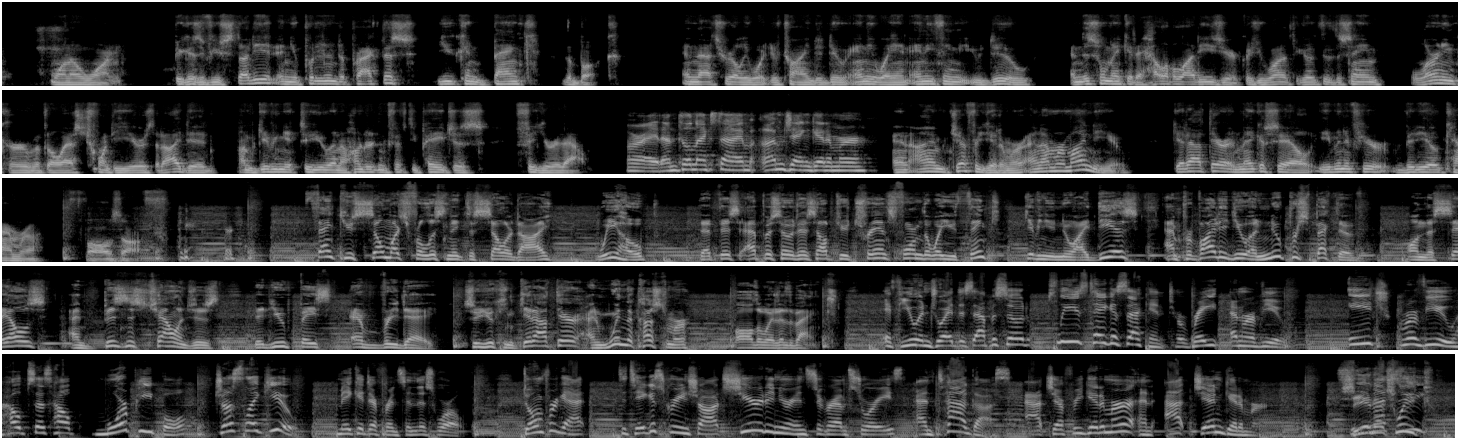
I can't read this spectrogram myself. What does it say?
101. Because if you study it and you put it into practice, you can bank the book. And that's really what you're trying to do anyway in anything that you do. And this will make it a hell of a lot easier because you want it to go through the same learning curve of the last 20 years that I did. I'm giving it to you in 150 pages. Figure it out. All right. Until next time, I'm Jen Gitomer. And I'm Jeffrey Gitomer. And I'm reminding you get out there and make a sale, even if your video camera falls off. Thank you so much for listening to Sell or Die. We hope that this episode has helped you transform the way you think, given you new ideas, and provided you a new perspective on the sales and business challenges that you face every day so you can get out there and win the customer all the way to the bank. If you enjoyed this episode, please take a second to rate and review. Each review helps us help more people just like you make a difference in this world. Don't forget to take a screenshot, share it in your Instagram stories, and tag us at Jeffrey Gitomer and at Jen Gitomer. See, See you, next week. week.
